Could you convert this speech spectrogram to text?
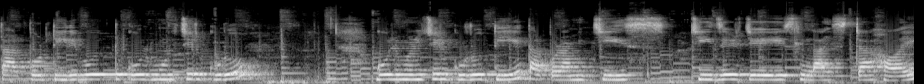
তারপর দিয়ে দেবো একটু গোলমরিচের গুঁড়ো। গোলমরিচের গুঁড়ো দিয়ে তারপর আমি চিজ, চিজের যে স্লাইসটা হয়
